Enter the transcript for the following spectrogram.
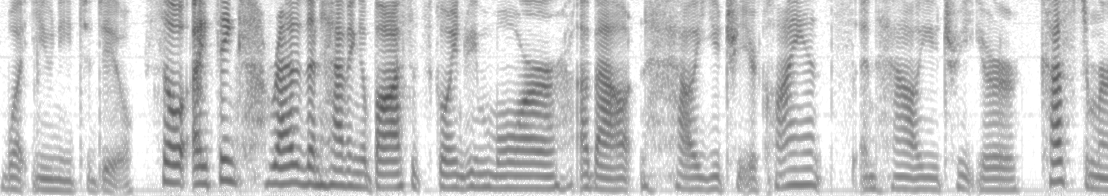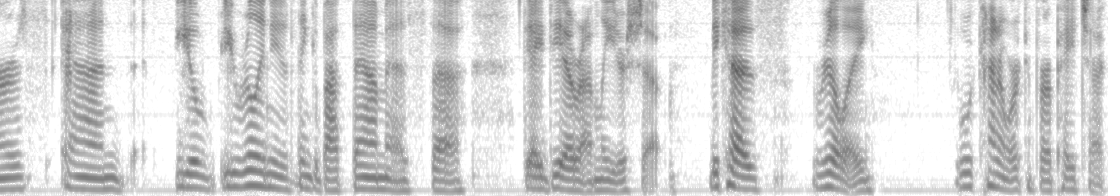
what you need to do. So I think rather than having a boss, it's going to be more about how you treat your clients and how you treat your customers and you you really need to think about them as the the idea around leadership because really we're kind of working for a paycheck,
